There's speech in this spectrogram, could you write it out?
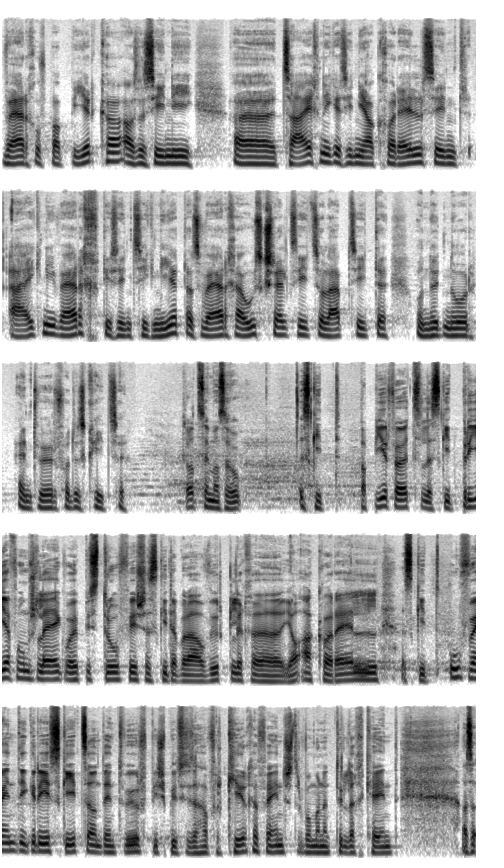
Werk auf Papier gehabt. Also seine äh, Zeichnungen, seine Aquarelle sind eigene Werke, die sind signiert als Werke ausgestellt zu Lebzeiten und nicht nur Entwürfe oder Skizzen. Trotzdem, also es gibt Papierfötzel, es gibt Briefumschläge, wo etwas drauf ist, es gibt aber auch wirklich äh, ja, Aquarell, es gibt aufwendigere Skizzen und Entwürfe, beispielsweise auch für Kirchenfenster, wo man natürlich kennt. Also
